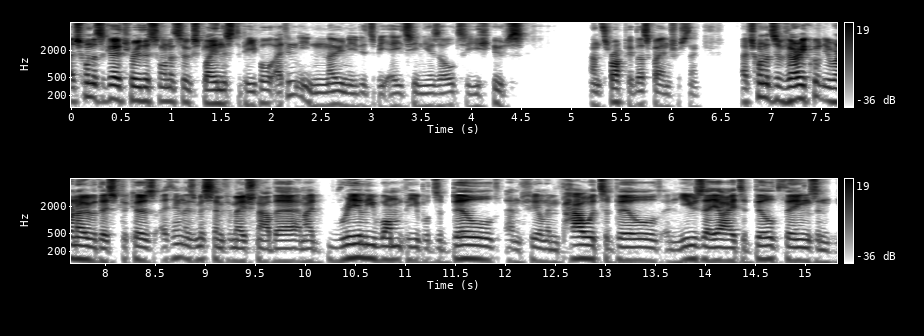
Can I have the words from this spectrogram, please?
I just wanted to go through this. I wanted to explain this to people. I didn't even know you needed to be 18 years old to use Anthropic. That's quite interesting. I just wanted to very quickly run over this because I think there's misinformation out there, and I really want people to build and feel empowered to build and use AI to build things. And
